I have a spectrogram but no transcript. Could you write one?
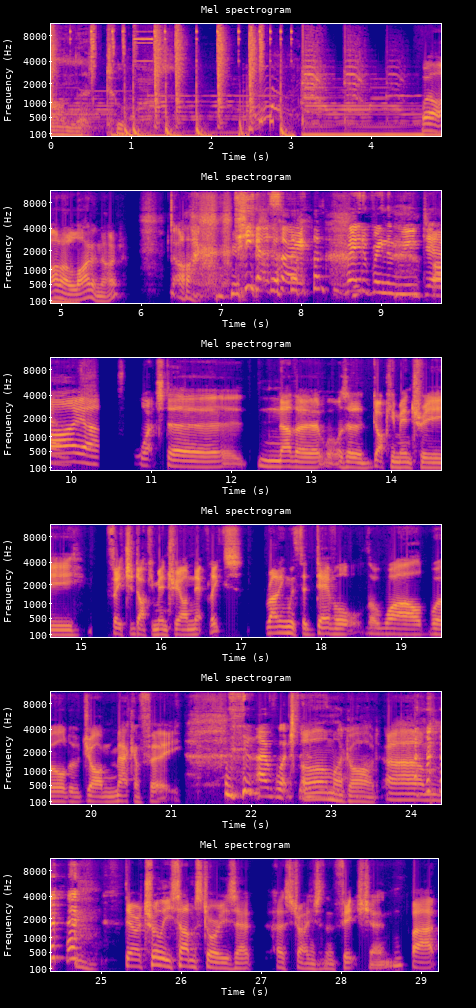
On the tools. Well, on a lighter note, I, yeah, sorry. Way to bring the mood down. I uh, watched a, another, what was it, a documentary, feature documentary on Netflix, Running with the Devil, The Wild World of John McAfee. I've watched it. Oh my God. Um, there are truly some stories that are stranger than fiction, but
